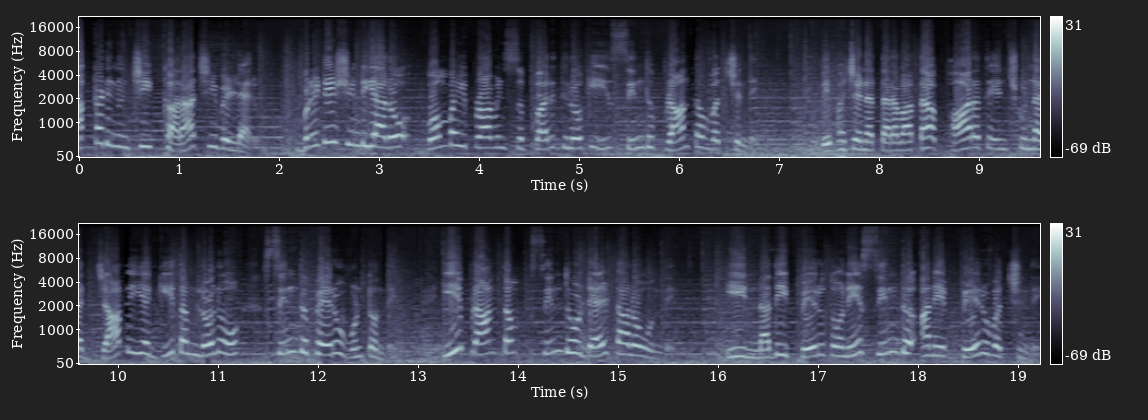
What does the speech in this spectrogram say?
అక్కడి నుంచి కరాచీ వెళ్ళారు బ్రిటిష్ ఇండియాలో బొంబాయి ప్రావిన్స్ పరిధిలోకి సింధు ప్రాంతం వచ్చింది. విభజన తర్వాత భారత్ ఎంచుకున్న జాతీయ గీతంలోనూ సింధు పేరు ఉంటుంది. ఈ ప్రాంతం సింధు డెల్టాలో ఉంది. ఈ నది పేరుతోనే సింధ్ అనే పేరు వచ్చింది.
